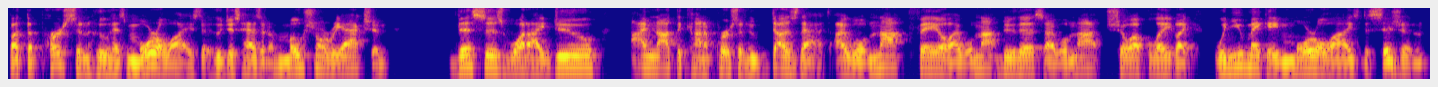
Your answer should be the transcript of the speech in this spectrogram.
But the person who has moralized it, who just has an emotional reaction, this is what I do. I'm not the kind of person who does that. I will not fail. I will not do this. I will not show up late. Like when you make a moralized decision,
